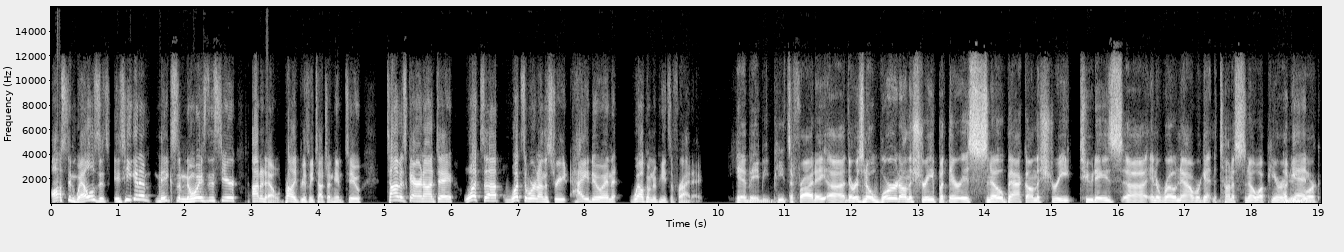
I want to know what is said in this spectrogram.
Austin Wells, is, is he going to make some noise this year? I don't know. We'll probably briefly touch on him too. Thomas Carannante, what's up? What's the word on the street? How you doing? Welcome to Pizza Friday. Yeah, baby. Pizza Friday. Uh, there is no word on the street, but there is snow back on the street. Two days uh, in a row now. We're getting a ton of snow up here in Again. New York.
